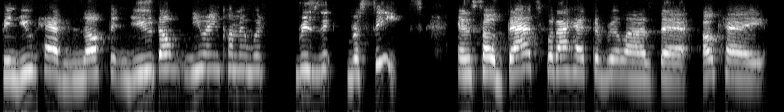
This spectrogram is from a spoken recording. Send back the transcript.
then you have nothing. You don't. You ain't coming with receipts. And so that's what I had to realize that, okay,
